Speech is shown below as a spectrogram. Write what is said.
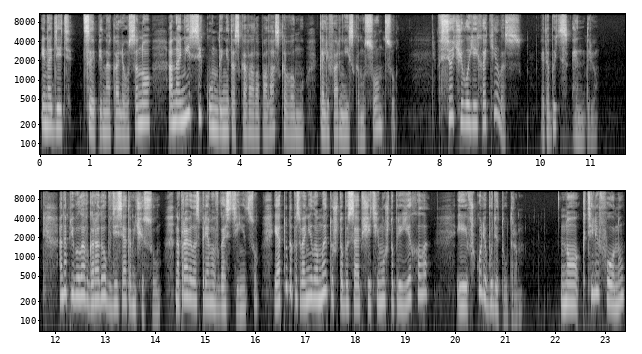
и надеть цепи на колеса, но она ни секунды не тосковала по ласковому калифорнийскому солнцу. Все, чего ей хотелось, — это быть с Эндрю. Она прибыла в городок в десятом часу, направилась прямо в гостиницу и оттуда позвонила Мэтту, чтобы сообщить ему, что приехала и в школе будет утром. Но к телефону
